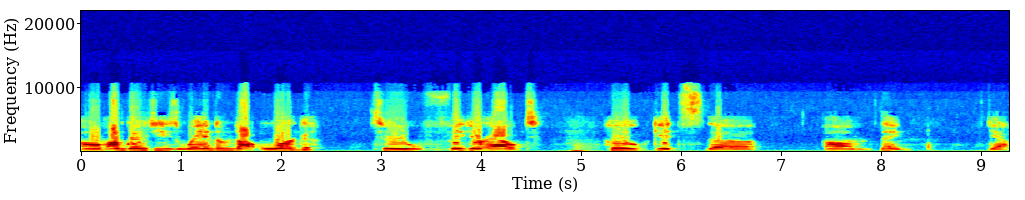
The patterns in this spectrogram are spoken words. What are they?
um, I'm going to use random.org to figure out who gets the um, thing. Yeah.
